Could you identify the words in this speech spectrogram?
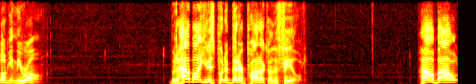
Don't get me wrong. But how about you just put a better product on the field? How about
